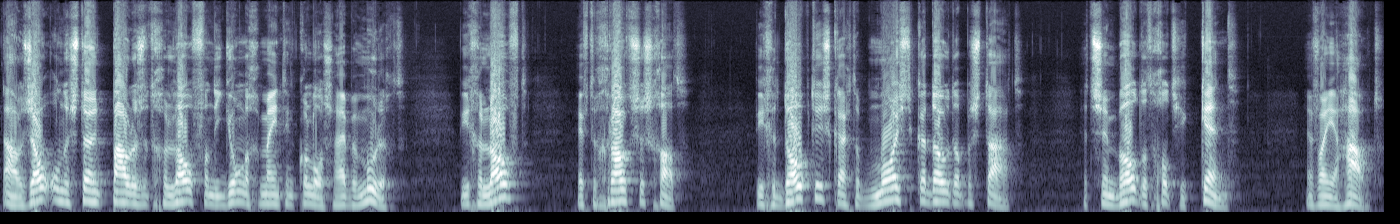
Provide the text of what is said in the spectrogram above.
Nou, zo ondersteunt Paulus het geloof van de jonge gemeente in Colosse. Hij bemoedigt. Wie gelooft, heeft de grootste schat. Wie gedoopt is, krijgt het mooiste cadeau dat bestaat. Het symbool dat God je kent en van je houdt.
